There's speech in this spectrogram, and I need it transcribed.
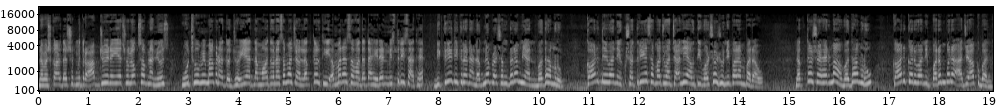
નમસ્કાર દર્શક મિત્રો, આપ જોઈ રહ્યા છો લોકસભાના ન્યૂઝ. હું છું મી માકડા. તો જોઈએ આજના મહત્વના સમાચાર. લખતરથી અમારા સંવાદદાતા હિરેન મિસ્ત્રી સાથે દીકરી દીકરાના લગ્ન પ્રસંગ દરમિયાન વધામણું કર દેવાની ક્ષત્રિય સમાજમાં ચાલી આવતી વર્ષો જૂની પરંપરાઓ. લખતર શહેરમાં વધામણું કર કરવાની પરંપરા આજે અકબંધ.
